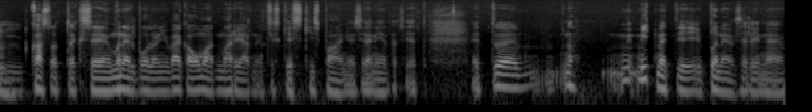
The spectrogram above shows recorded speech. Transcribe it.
-hmm. kasvatakse, mõnel pool on ju väga omad marjad, näiteks Kesk-Hispaanias ja nii edasi, et et eh, noh, mitmeti põnev selline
